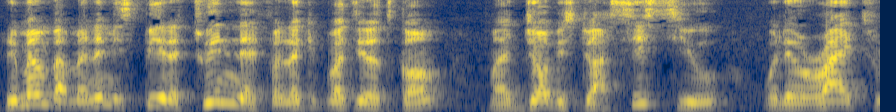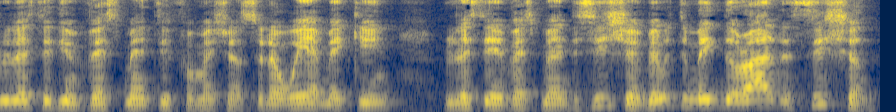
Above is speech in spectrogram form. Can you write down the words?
Remember, my name is Peter Twinnet from LekkiProperty.com. My job is to assist you with the right real estate investment information so that when you're making real estate investment decision, be able to make the right decision.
